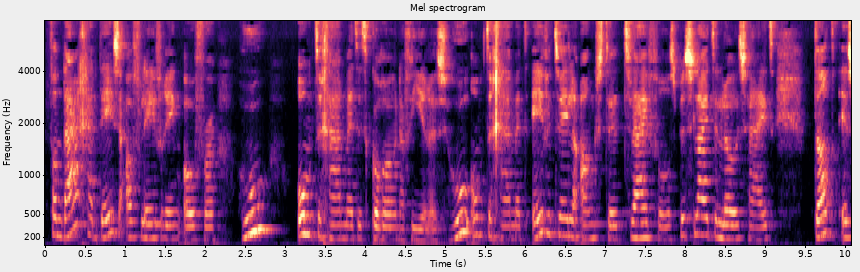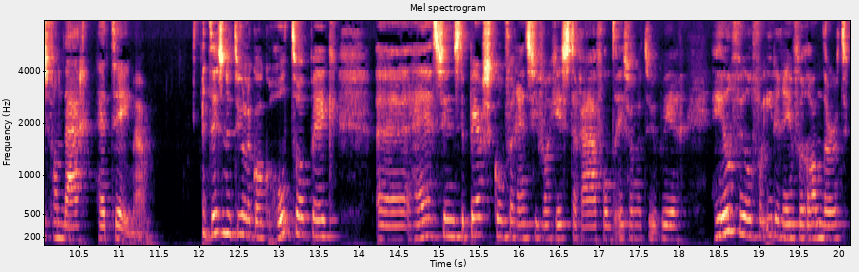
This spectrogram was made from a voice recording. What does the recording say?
Vandaag gaat deze aflevering over hoe om te gaan met het coronavirus. Hoe om te gaan met eventuele angsten, twijfels, besluiteloosheid. Dat is vandaag het thema. Het is natuurlijk ook hot topic. Uh, hè, sinds de persconferentie van gisteravond is er natuurlijk weer heel veel voor iedereen veranderd.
